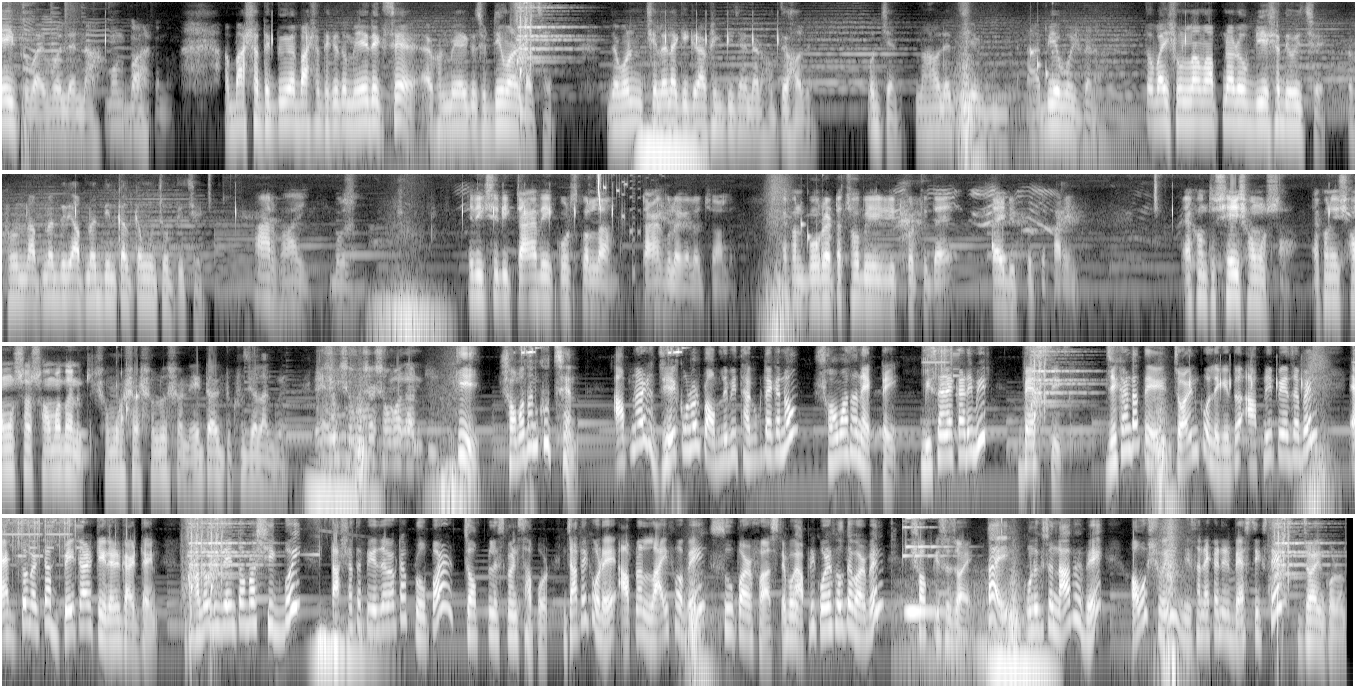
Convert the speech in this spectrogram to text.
এই তো ভাই বললেন না। বাসা থেকে বাসা থেকে তো মেয়ে দেখছে এখন মেয়ের কিছু ডিমান্ড আছে। যেমন ছেলে নাকি গ্রাফিক ডিজাইনার হতে হবে বুঝছেন? না হলে সে বিয়ে বসবে না। তো ভাই শুনলাম আপনারও বিয়ে শাদী হয়েছে। এখন আপনাদের আপনার দিনকাল কেমন চলতেছে? আর ভাই বলেন এদিক সেদিক টাকা দিয়ে কোর্স করলাম টাকাগুলো গেল জলে। এখন বউর একটা ছবি এডিট করতে দেয় তাই এডিট করতে পারি না এখন তো সেই সমস্যা। এখন এই সমস্যার সমাধান কি? সমস্যার সলিউশন এটা একটু খুঁজে লাগবে। এই সমস্যার সমাধান কি? কি? সমাধান খুঁজছেন? আপনার যে কোনো প্রবলেমই থাকুক না কেন সমাধান একটাই বিসান একাডেমির বেসিক যেখানটাতে জয়েন করলে কিন্তু আপনি পেয়ে যাবেন একদম একটা বেটার কেরিয়ার গাইডলাইন ভালো ডিজাইন তো আমরা শিখবই তার সাথে পেয়ে যাব একটা প্রপার জব প্লেসমেন্ট সাপোর্ট যাতে করে আপনার লাইফ হবে সুপার ফাস্ট এবং আপনি করে ফেলতে পারবেন সবকিছু জয়। তাই কোনো কিছু না ভেবে অবশ্যই নিসান একাডেমির বেসিক্সে জয়েন করুন।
